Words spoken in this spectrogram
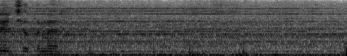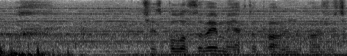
Стрільчатими чи з полосовими, як то правильно кажуть.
